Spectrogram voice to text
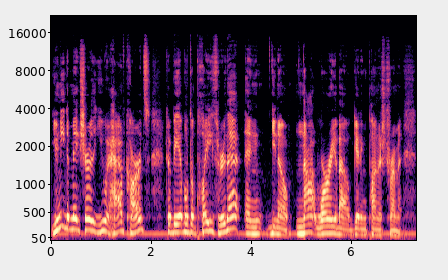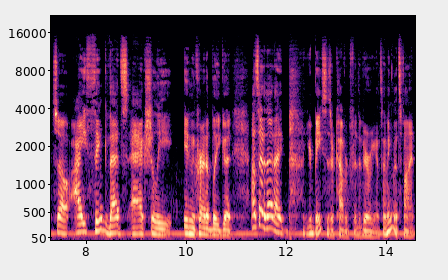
You need to make sure that you have cards to be able to play through that and you know not worry about getting punished from it. So I think that's actually incredibly good. Outside of that, I your bases are covered for the variants. I think that's fine.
